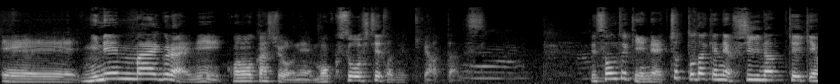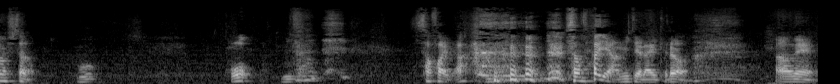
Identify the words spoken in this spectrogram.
えー2年前ぐらいにこの箇所をね黙想してた時があったんです。でその時にねちょっとだけね不思議な経験をしたの。おサファイア？サファイア見てないけどあのね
